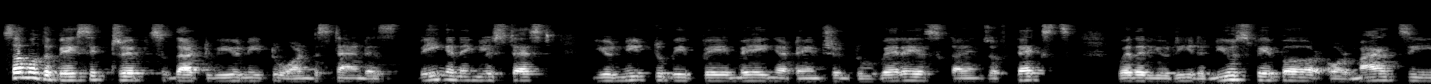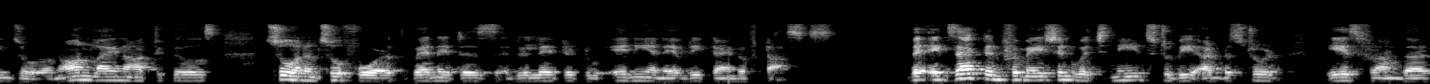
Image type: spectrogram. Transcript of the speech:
Some of the basic tips that you need to understand is being an English test, you need to be pay, paying attention to various kinds of texts, whether you read a newspaper or magazines or on online articles, so on and so forth, when it is related to any and every kind of tasks. The exact information which needs to be understood is from the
